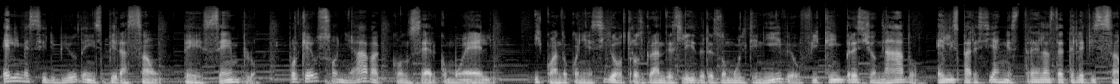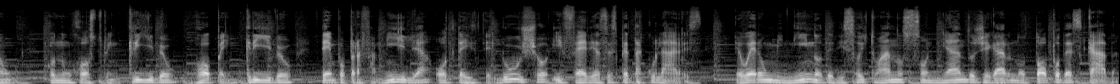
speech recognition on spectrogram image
Ele me serviu de inspiração, de exemplo, porque eu sonhava com ser como ele. E quando conheci outros grandes líderes do multinível, fiquei impressionado. Eles pareciam estrelas de televisão, com um rosto incrível, roupa incrível, tempo para família, hotéis de luxo e férias espetaculares. Eu era um menino de 18 anos sonhando chegar no topo da escada,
